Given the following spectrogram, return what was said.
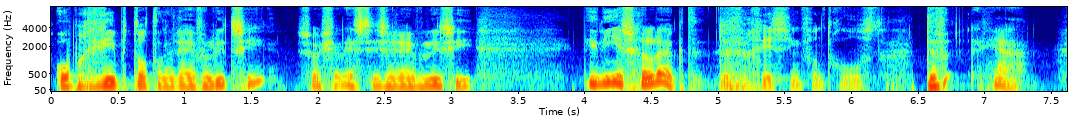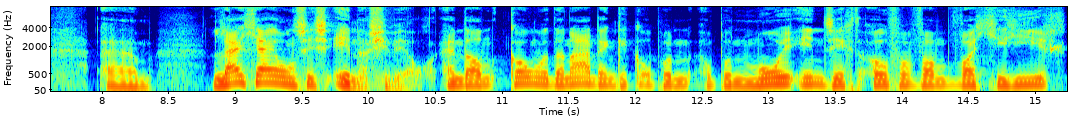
opriep tot een revolutie, socialistische revolutie, die niet is gelukt. De vergissing van Troelstra. De, ja. Um, leid jij ons eens in als je wil. En dan komen we daarna denk ik op een, op een mooi inzicht over van wat je hier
